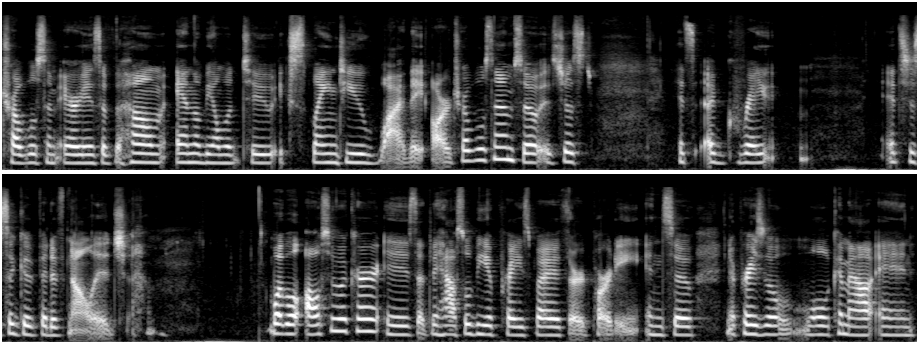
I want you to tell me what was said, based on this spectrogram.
troublesome areas of the home and they'll be able to explain to you why they are troublesome. So it's just, it's a great, it's just a good bit of knowledge. Um, What will also occur is that the house will be appraised by a third party, and so an appraisal will come out and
